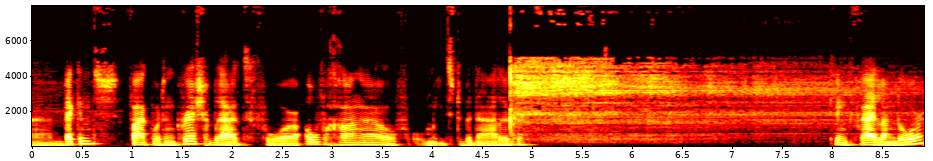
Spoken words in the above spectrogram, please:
uh, bekkens. Vaak wordt een crash gebruikt voor overgangen of om iets te benadrukken. Klinkt vrij lang door.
